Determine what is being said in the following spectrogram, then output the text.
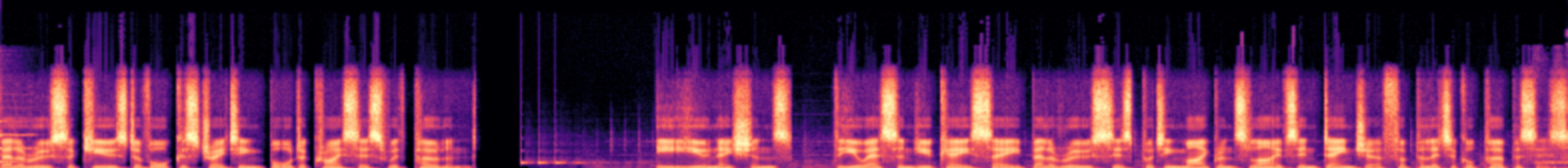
Belarus accused of orchestrating border crisis with Poland. EU nations, the US and UK say Belarus is putting migrants' lives in danger for political purposes.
